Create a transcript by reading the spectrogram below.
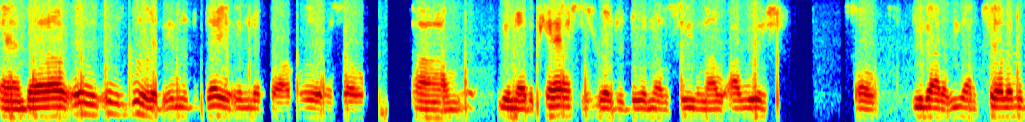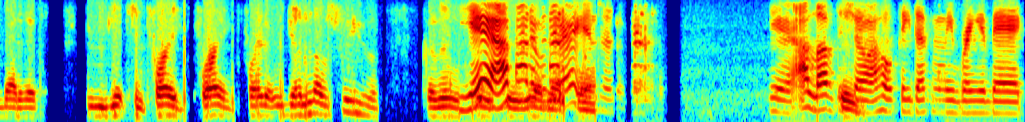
and uh, it was it was good. At the end of the day, it ended up all good. And so, um, you know, the cast is ready to do another season. I, I wish. So you gotta you gotta tell everybody that you can get to pray, pray, pray that we get another season. Cause it was yeah, was I thought it was very fun. interesting. Yeah, I love the Mm. show. I hope they definitely bring it back.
